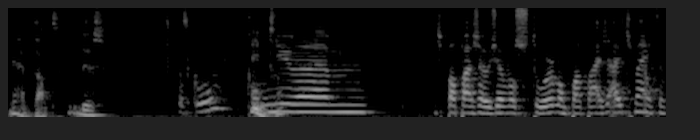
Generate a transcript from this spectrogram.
ja, dat. Dus Wat cool. cool. en nu ehm, is papa sowieso wel stoer, want papa is uitsmijter.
